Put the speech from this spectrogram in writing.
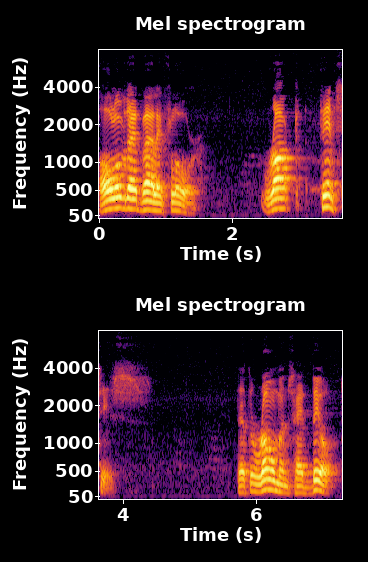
all over that valley floor rock fences that the Romans had built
